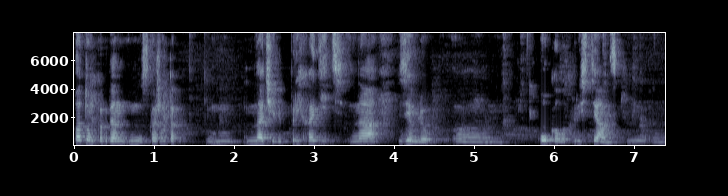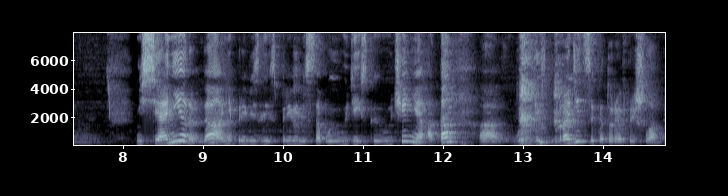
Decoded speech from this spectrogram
потом, когда, скажем так, начали приходить на землю э, около христианские э, миссионеры, да, они привезли, привели с собой иудейское учение, а там э, в иудейской традиции, которая пришла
